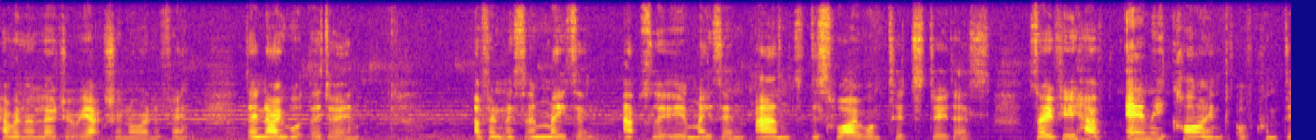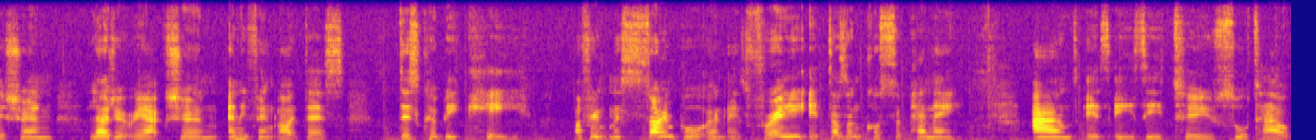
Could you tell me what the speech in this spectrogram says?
having an allergic reaction or anything. They know what they're doing. I think this is amazing, absolutely amazing and this is why I wanted to do this. So if you have any kind of condition, allergic reaction, anything like this, this could be key. I think this is so important. It's free, it doesn't cost a penny, and it's easy to sort out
